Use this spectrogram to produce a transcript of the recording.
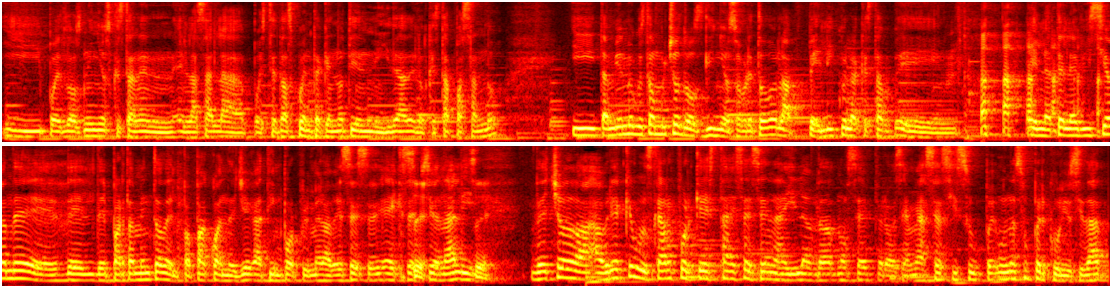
y pues los niños que están en, en la sala pues te das cuenta que no tienen ni idea de lo que está pasando. Y también me gustan mucho los guiños, sobre todo la película que está eh, en la televisión de- del departamento del papá cuando llega Tim por primera vez. Es excepcional Sí, y sí. de hecho a- habría que buscar por qué está esa escena ahí, la verdad no sé, pero se me hace así súper- una super curiosidad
